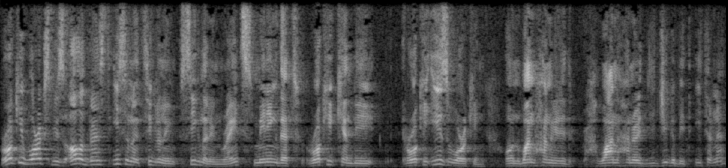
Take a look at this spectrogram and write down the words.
RoCE works with all advanced Ethernet signaling, signaling rates, meaning that RoCE can be, RoCE is working on 100, 100 gigabit Ethernet.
